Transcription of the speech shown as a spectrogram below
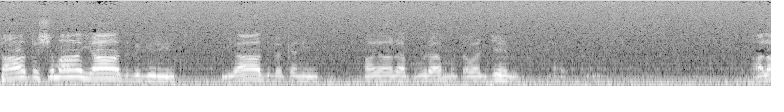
تاک شما یاد بگرید یاد بکنید. آیانا پورا متوجہ بھی حالا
